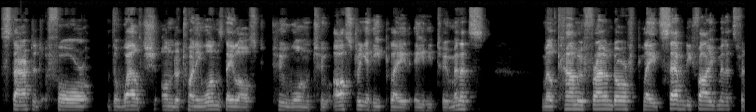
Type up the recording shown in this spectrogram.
started for the Welsh under 21s. They lost 2 1 to Austria. He played 82 minutes. Melkamu Frauendorf played 75 minutes for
